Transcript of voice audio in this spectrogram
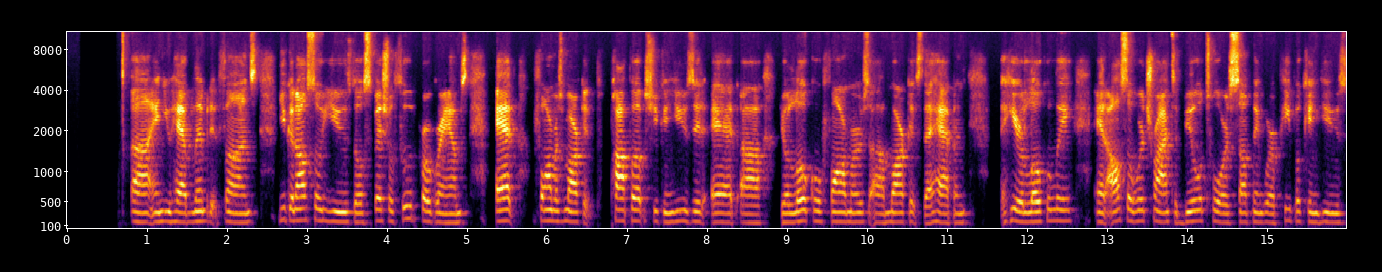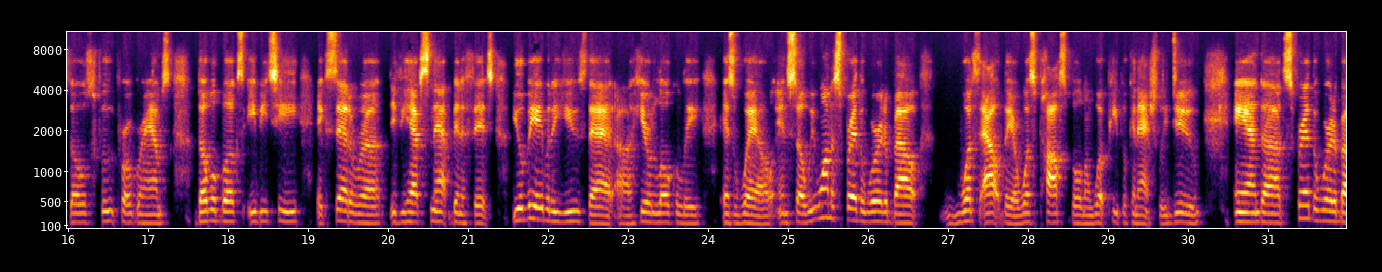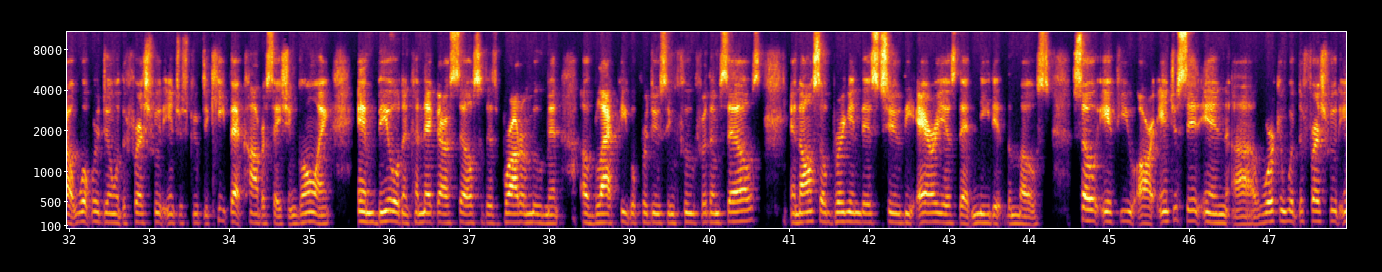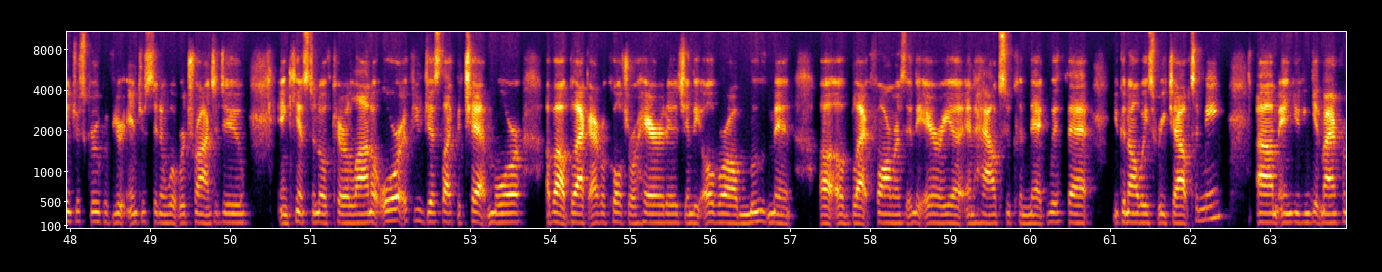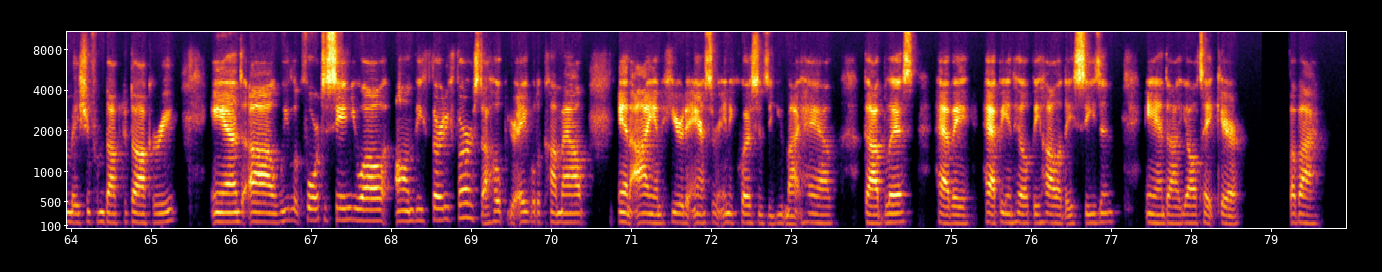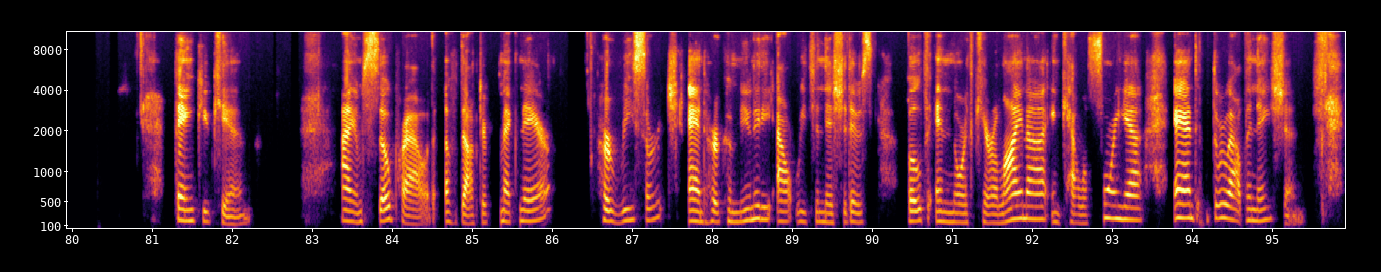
uh, and you have limited funds, you can also use those special food programs at farmers market pop-ups. You can use it at uh, your local farmers uh, markets that happen here locally. And also we're trying to build towards something where people can use those food programs, double bucks, EBT, etc. If you have SNAP benefits, you'll be able to use that uh, here locally as well. And so we want to spread the word about what's out there, what's possible and what people can actually do. And uh, spread the word about what we're doing with the Fresh Food Interest Group to keep that conversation going and build and connect ourselves to this broader movement of Black people producing food for themselves and also bringing this to the areas that need it the most. So if you are interested in uh, working with the Fresh Food Interest Group, if you're interested in what we're trying to do in Kinston, North Carolina, or if you just like to chat more about Black agricultural heritage and the overall movement uh, of Black farmers in the area and how to connect with that, you can always reach out to me um, and you can get my information from Dr. Dockery. And uh, we look forward to seeing you all on the 31st. I hope you're able to come out and I am here to answer any questions that you might have. God bless. Have a happy and healthy holiday season and uh, y'all take care. Bye-bye. Thank you, Kim. I am so proud of Dr. McNair her research and her community outreach initiatives, both in North Carolina, in California, and throughout the nation.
